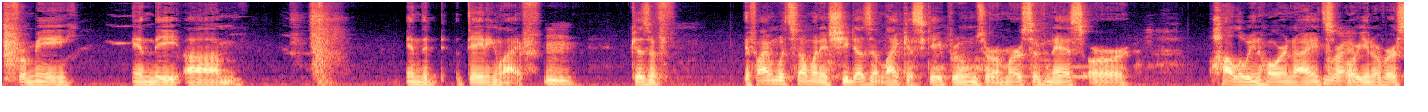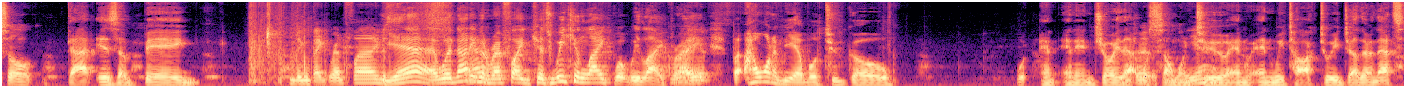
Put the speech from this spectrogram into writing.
for me in the um, in the dating life Mm. because if if I'm with someone and she doesn't like escape rooms or immersiveness or Halloween Horror Nights Right. or Universal, that is a big Big like red flags. yeah. Well, not Yeah. even red flag because we can like what we like, right? Right. But I want to be able to go and, and enjoy that Enjoy with someone somebody, too, and and we talk to each other, and that's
